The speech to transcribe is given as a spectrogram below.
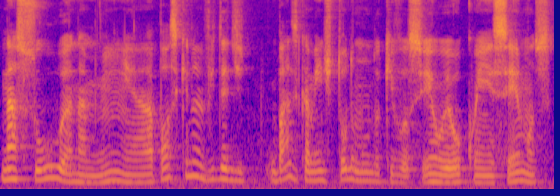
Na sua, na minha, aposto que na vida de basicamente todo mundo que você ou eu conhecemos,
